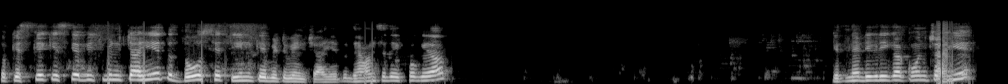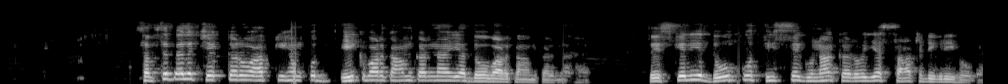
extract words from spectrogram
तो किसके किसके बीच में चाहिए? तो दो से तीन के बिटवीन चाहिए। तो ध्यान से देखोगे आप। कितने डिग्री का कौन चाहिए? सबसे पहले चेक करो आपकी हमको एक बार काम करना है या दो बार काम करना है। तो इसके लिए दो को तीस से गुना करो, यह साठ डिग्री होगा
